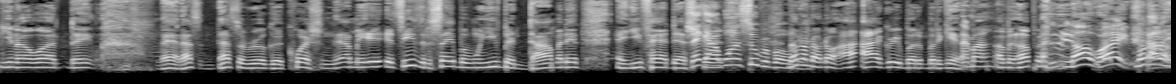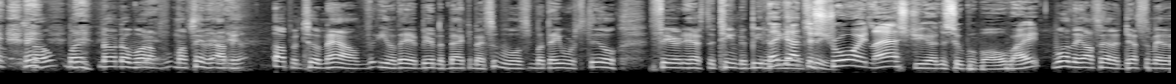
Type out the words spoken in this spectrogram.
You know what they, man, that's that's a real good question. I mean, it, it's easy to say, but when you've been dominant and you've had that, They got one Super Bowl No, no, no, no. I, I agree, but but again, Am I? I mean, up and no, right. no, no, no, no, but no, no. What I'm, what I'm saying, is, I mean, up until now, you know, they had been to back-to-back Super Bowls, but they were still feared as the team to beat. In They the got AFC. destroyed last year in the Super Bowl, right? Well, they also had a decimated.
